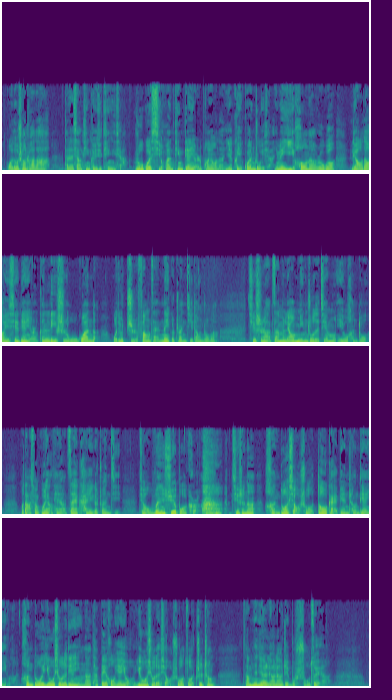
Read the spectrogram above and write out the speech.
我都上传了啊，大家想听可以去听一下。如果喜欢听电影的朋友呢，也可以关注一下，因为以后呢，如果聊到一些电影跟历史无关的。我就只放在那个专辑当中了。其实啊，咱们聊名著的节目也有很多。我打算过两天啊，再开一个专辑，叫文学博客。其实呢，很多小说都改编成电影了，很多优秀的电影呢，它背后也有优秀的小说做支撑。咱们今天就来聊聊这部《赎罪》啊。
